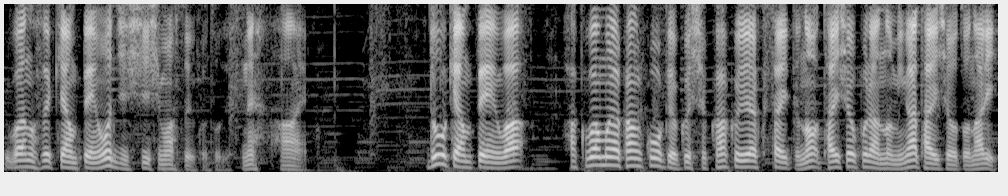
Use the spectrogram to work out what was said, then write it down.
上乗せキャンペーンを実施しますということですね。はい。同キャンペーンは白馬村観光局宿泊予約サイトの対象プランのみが対象となり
